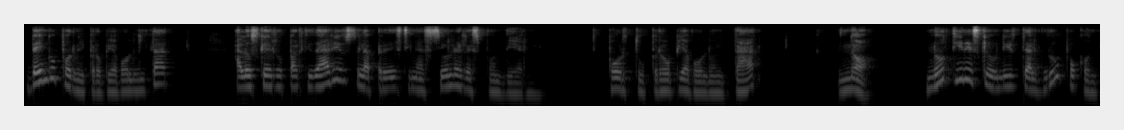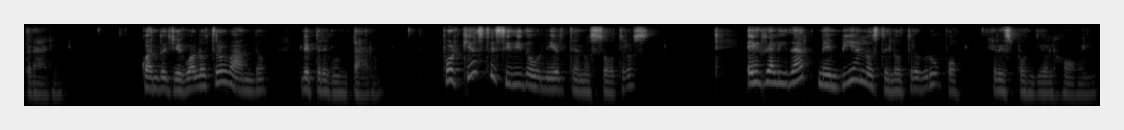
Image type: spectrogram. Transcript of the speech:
Vengo por mi propia voluntad. A los que los partidarios de la predestinación le respondieron, ¿por tu propia voluntad? No, no tienes que unirte al grupo contrario. Cuando llegó al otro bando, le preguntaron, ¿por qué has decidido unirte a nosotros? En realidad me envían los del otro grupo, respondió el joven.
